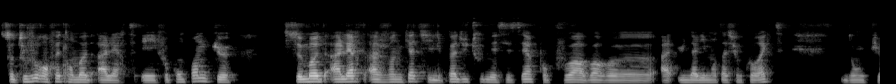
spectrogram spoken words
sois toujours en fait en mode alerte et il faut comprendre que ce mode alerte H24, il est pas du tout nécessaire pour pouvoir avoir, heu, a une alimentation correcte donc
